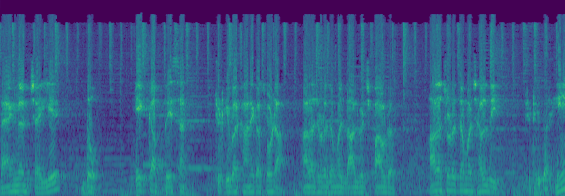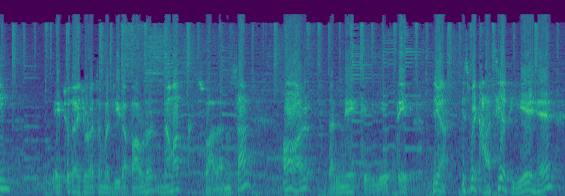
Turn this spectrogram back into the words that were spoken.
बैंगन चाहिए, दो। एक कप बेसन, चुटकी भर खाने का सोडा, आधा छोटा चम्मच लाल मिर्च पाउडर, आधा छोटा चम्मच हल्दी, चुटकी भर हींग, एक चौथाई छोटा चम्मच जीरा पाउडर, नमक, स्वाद अनुसार, और तलने के लिए तेल। जी हाँ इसमें खासियत ये है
